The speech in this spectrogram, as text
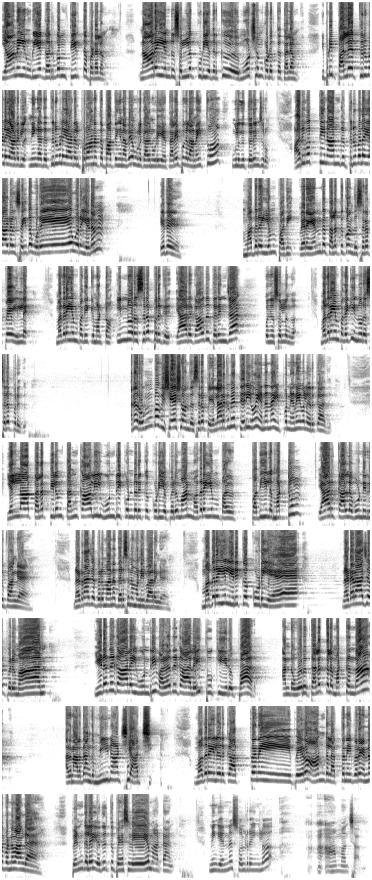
யானையினுடைய கர்வம் தீர்த்த படலம் நாரை என்று சொல்லக்கூடியதற்கு மோட்சம் கொடுத்த தலம் இப்படி பல திருவிளையாடல்கள் நீங்கள் அந்த திருவிளையாடல் புராணத்தை பார்த்தீங்கன்னாவே உங்களுக்கு அதனுடைய தலைப்புகள் அனைத்தும் உங்களுக்கு தெரிஞ்சிடும் அறுபத்தி நான்கு திருவிளையாடல் செய்த ஒரே ஒரு இடம் எது? மதுரையம் பதி. வேற எந்த தலத்துக்கும் அந்த சிறப்பே இல்லை. மதுரையம் பதிக்கு மட்டும். இன்னொரு சிறப்பு இருக்கு. யாருக்காவது தெரிஞ்சால் கொஞ்சம் சொல்லுங்க. மதுரையும் பதைக்கு இன்னொரு சிறப்பு இருக்கு. ஆனால் ரொம்ப விசேஷம் அந்த சிறப்பு. எல்லாருக்குமே தெரியும் என்னன்னா இப்போ நினைவில் இருக்காது. எல்லா தலத்திலும் தன் காலில் ஊன்றி கொண்டிருக்கக்கூடிய பெருமான் மதுரையும் ப பதியில் மட்டும் யார் காலில் ஊண்டிருப்பாங்க நடராஜ பெருமானை தரிசனம் பண்ணி பாருங்க. மதுரையில் இருக்கக்கூடிய நடராஜ பெருமான் இடது காலை ஊன்றி வலது காலை தூக்கி இருப்பார் அந்த ஒரு தலத்தில் மட்டும்தான் அதனால தான் அங்கே மீனாட்சி ஆட்சி. மதுரையில் இருக்க அத்தனை பேரும் ஆண்கள் அத்தனை பேரும் என்ன பண்ணுவாங்க? பெண்களை எதிர்த்து பேசவே மாட்டாங்க. நீங்கள் என்ன சொல்கிறீங்களோ ஆமாம் சாமி.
